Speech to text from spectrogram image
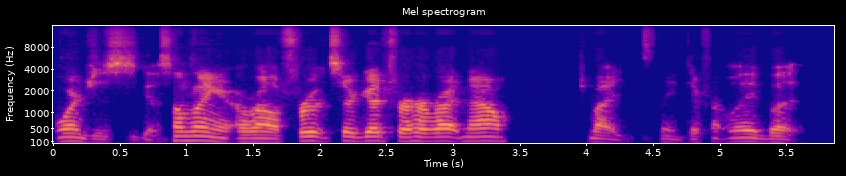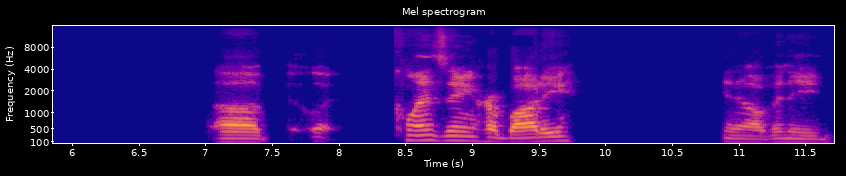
orange juice is good. Something around fruits are good for her right now. She might think differently, but uh, cleansing her body, you know, of any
